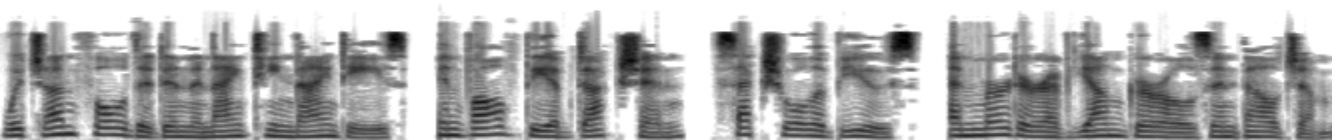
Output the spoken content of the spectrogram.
which unfolded in the 1990s, involved the abduction, sexual abuse, and murder of young girls in Belgium.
